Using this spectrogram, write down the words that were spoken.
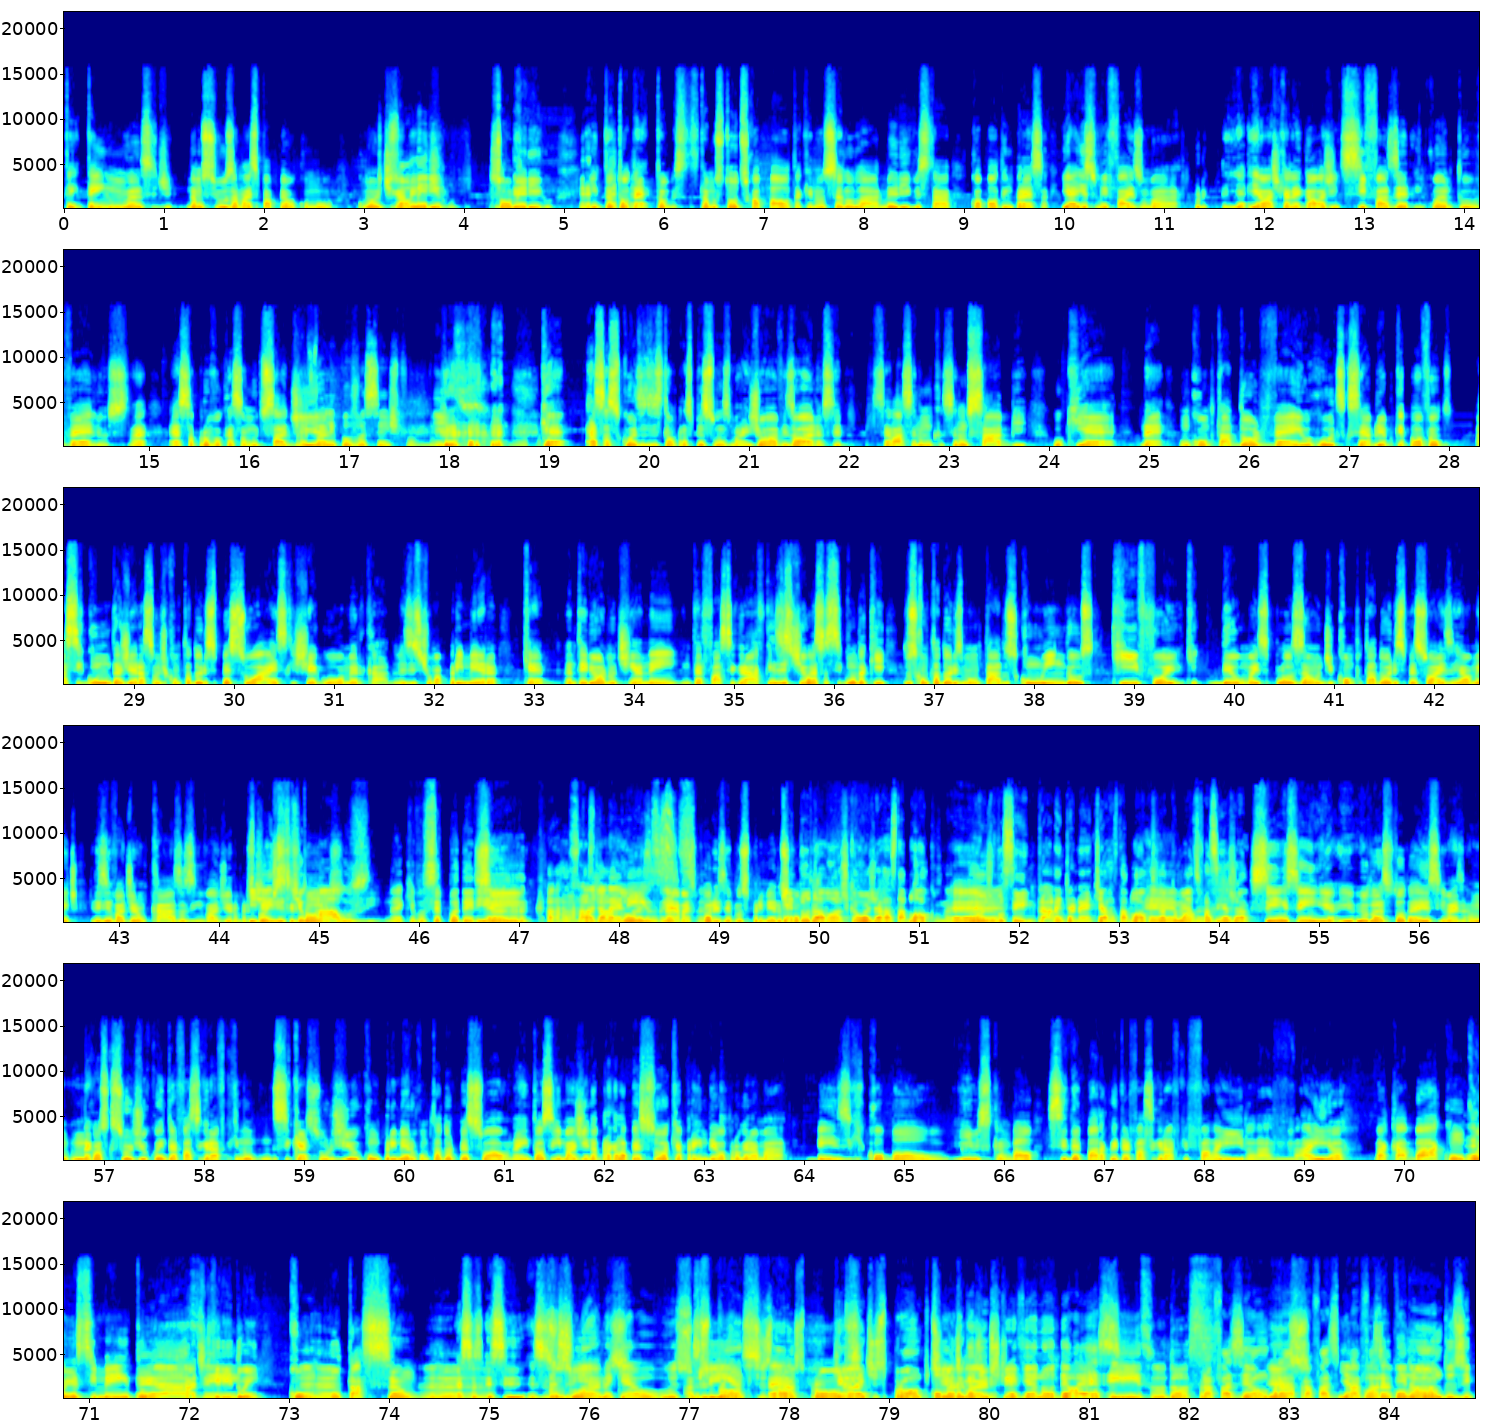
tem, tem um lance de não se usa mais papel como, como Só o antigamente. Merigo. Só o Merigo. Então, to- é, to- estamos todos com a pauta aqui no celular, o Merigo está com a pauta impressa. E aí isso me faz uma. E e eu acho que é legal a gente se fazer, enquanto velhos, né? Essa provocação muito sadia. falem por vocês, por favor. Que é, essas coisas estão para as pessoas mais jovens. Olha, você, sei lá, você nunca, você não sabe o que é, né? Um computador velho, roots que você abria, porque pô, foi a segunda geração de computadores pessoais que chegou ao mercado. Existiu uma primeira que é anterior, não tinha nem interface gráfica, existiu essa segunda aqui dos computadores montados com Windows, que foi que deu uma explosão de computadores pessoais e realmente eles invadiram casas e invadiram Que já principalmente existia um escritórios. mouse, né? Que você poderia Sim. arrastar janelinhas. coisas. É, mas por exemplo, os primeiros Que é toda a lógica hoje é arrastar blocos, né? É. Hoje você entrar na internet e arrastar blocos. É já que o mouse fazia já. Sim, sim. E, e- e o lance todo é esse. Mas um, um negócio que surgiu com interface gráfica que não sequer surgiu com o primeiro computador pessoal, né? Então, assim, imagina pra aquela pessoa que aprendeu a programar Basic, COBOL e o Scambal, se depara com a interface gráfica e fala, ih, lá, aí, ó. Vai acabar com o conhecimento É, ah, adquirido em computação. Essas- esses esses As linhas, como é usuários. que é? Os, As os linhas, prompts é, lá. os prompts. Que antes prompt Command era o que a gente escrevia no DOS. Isso, no DOS. Pra fazer um. Pra, pra, faz, pra fazer virou- comandos e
